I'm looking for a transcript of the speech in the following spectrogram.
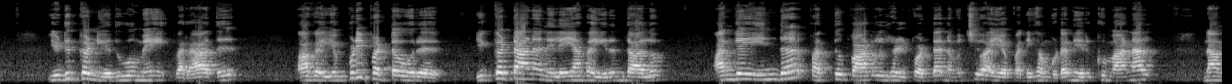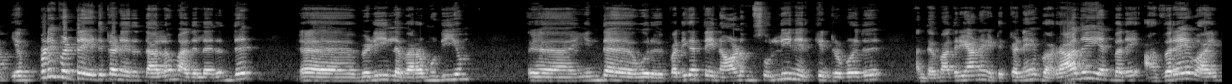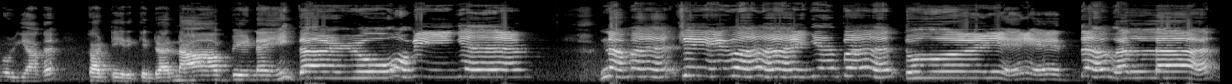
இடுக்கண் எதுவுமே வராது. ஆக எப்படிப்பட்ட ஒரு இக்கட்டான நிலையாக இருந்தாலும் அங்கே இந்த பத்து பாடல்கள் கொண்ட நமச்சிவாய பதிகமுடன் இருக்குமானால் நாம் எப்படிப்பட்ட இடுக்கண் இருந்தாலும் அதிலிருந்து வெளியில வர முடியும். இந்த ஒரு பதிகத்தை நாளும் சொல்லி நிற்கின்ற பொழுது அந்த மாதிரியான இடுக்கணே வராது என்பதை அவரே வாய்மொழியாக காட்டியிருக்கின்றார். நாவினை தழுவிய நம சிவாய பத்தோயேத்த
